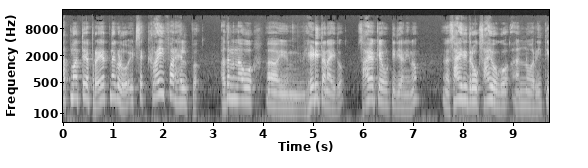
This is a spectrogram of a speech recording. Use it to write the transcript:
ಆತ್ಮಹತ್ಯೆಯ ಪ್ರಯತ್ನಗಳು it's a cry for help ಅದನ್ನು ನಾವು ಹೇಳಿತನ ಇದು. ಸಾಯೋಕ್ಕೆ ಹುಟ್ಟಿದ್ಯಾ ನೀನು? ಸಾಯದಿದ್ರೆ ಹೋಗಿ, ಸಾಯಿ ಹೋಗು ಅನ್ನೋ ರೀತಿ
